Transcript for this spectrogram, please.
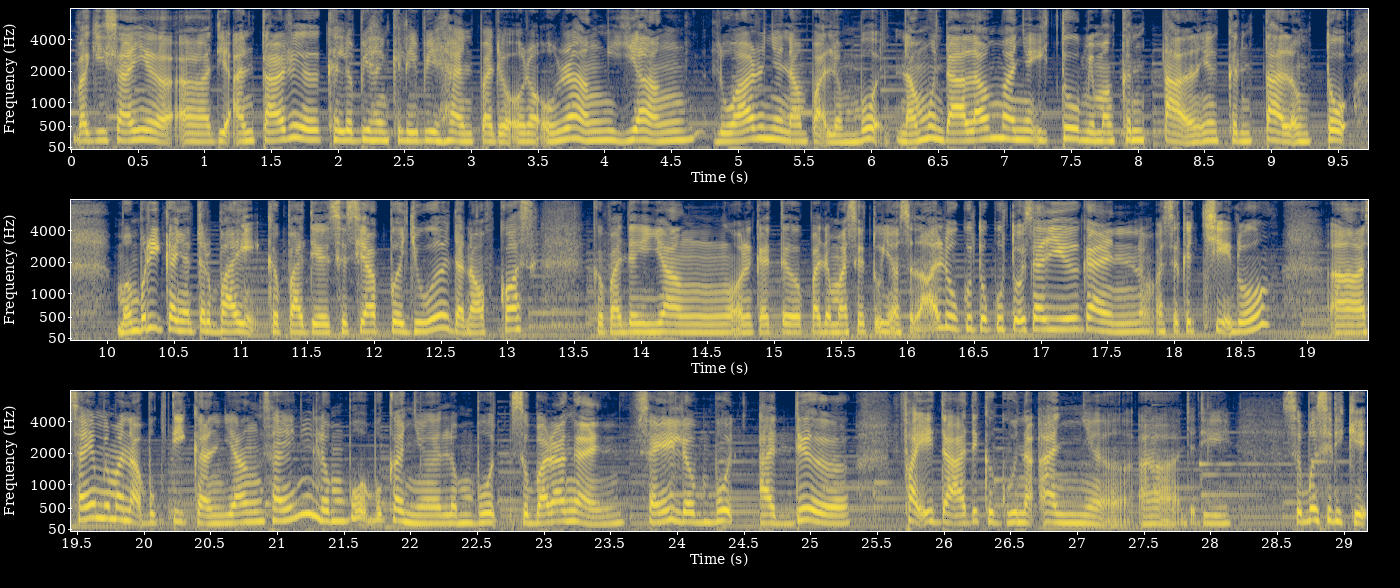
bagi saya uh, di antara kelebihan-kelebihan pada orang-orang yang luarnya nampak lembut namun dalamannya itu memang kental ya kental untuk memberikan yang terbaik kepada sesiapa jua dan of course kepada yang orang kata pada masa tu yang selalu kutuk-kutuk saya kan masa kecil tu uh, saya memang nak buktikan yang saya ni lembut bukannya lembut sebarangan saya lembut ada faedah ada kegunaannya. Uh, jadi sebut sedikit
